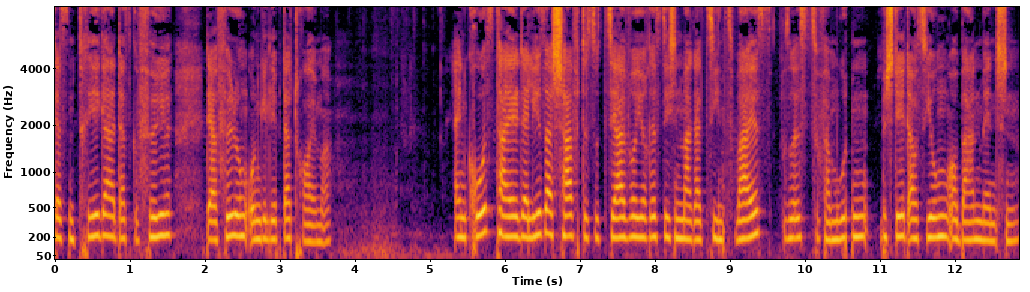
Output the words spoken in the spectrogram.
dessen Träger das Gefühl der Erfüllung ungelebter Träume. Ein Großteil der Leserschaft des sozialvoyeuristischen Magazins Weiß, so ist zu vermuten, besteht aus jungen urbanen Menschen.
